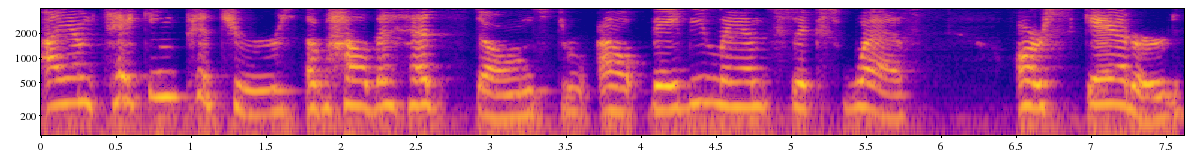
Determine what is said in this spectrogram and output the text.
I am taking pictures of how the headstones throughout Babyland 6 West are scattered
